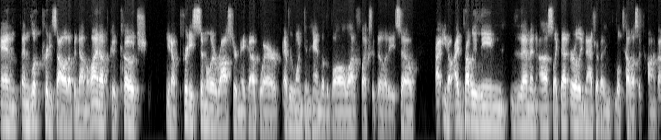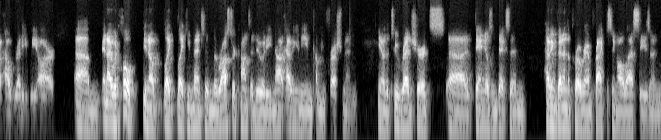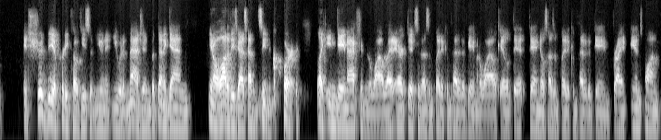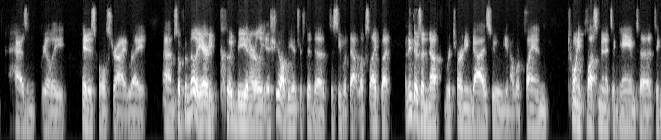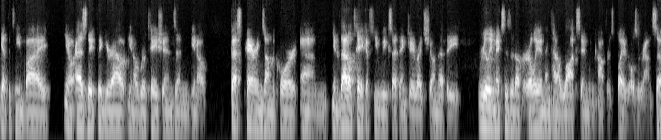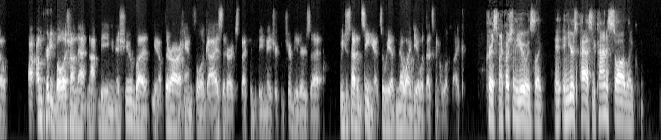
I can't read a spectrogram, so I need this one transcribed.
and and look pretty solid up and down the lineup. Good coach, you know, pretty similar roster makeup where everyone can handle the ball, a lot of flexibility. So, I, you know, I'd probably lean them and us like that early matchup. I think will tell us a ton about how ready we are. Um, and I would hope, you know, like like you mentioned, the roster continuity, not having any incoming freshmen, you know, the two red shirts, uh, Daniels and Dixon, having been in the program practicing all last season, it should be a pretty cohesive unit, you would imagine. But then again, you know, a lot of these guys haven't seen the court like in game action in a while, right? Eric Dixon hasn't played a competitive game in a while. Caleb D- Daniels hasn't played a competitive game. Bryan Antoine hasn't really hit his full stride, right? Um, so familiarity could be an early issue. I'll be interested to to see what that looks like. But I think there's enough returning guys who you know were playing 20 plus minutes a game to to get the team by. You know, as they figure out you know rotations and you know best pairings on the court. Um, you know that'll take a few weeks. I think Jay Wright's shown that that he really mixes it up early and then kind of locks in when conference play rolls around. So I'm pretty bullish on that not being an issue. But you know, there are a handful of guys that are expected to be major contributors that we just haven't seen yet. So we have no idea what that's going to look like. Chris, my question to you is like in, in years past, you kind of saw like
